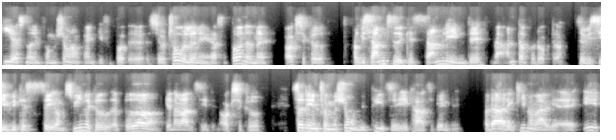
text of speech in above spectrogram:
give os noget information omkring de øh, CO2-udledninger, er forbundet med oksekød, og vi samtidig kan sammenligne det med andre produkter. Så det vil sige, at vi kan se, om svinekød er bedre generelt set end oksekød. Så er det information, vi pt. ikke har tilgængelig. Og der er det klimamærke af et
